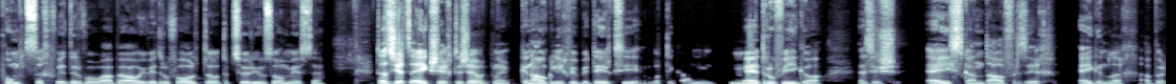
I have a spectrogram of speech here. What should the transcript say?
pumpt sich wieder, wo eben alle wieder auf Olten oder Zürich so müssen. Das ist jetzt eine Geschichte, das ist genau gleich wie bei dir gewesen, wo ich gar nicht mehr drauf eingehen. Es ist ein Skandal für sich eigentlich, aber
